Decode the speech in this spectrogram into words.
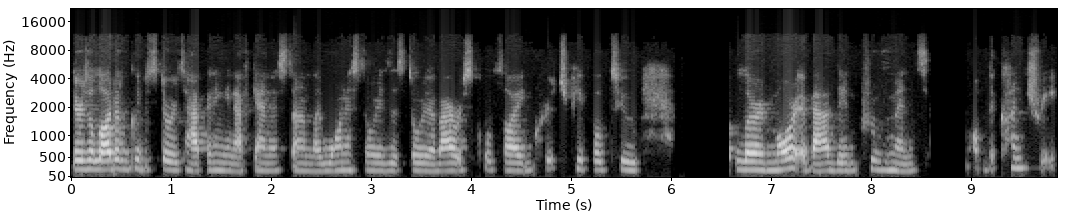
there's a lot of good stories happening in Afghanistan. Like one story is the story of our school. So I encourage people to learn more about the improvements of the country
